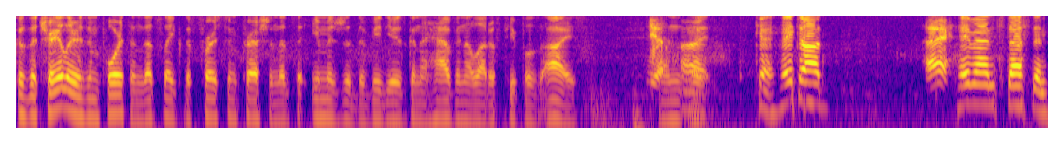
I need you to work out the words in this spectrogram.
because the trailer is important. That's like the first impression. That's the image that the video is gonna have in a lot of people's eyes. Yeah. And All like, right. Okay. Hey, Todd. Hi. Hey, man. It's Dustin.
